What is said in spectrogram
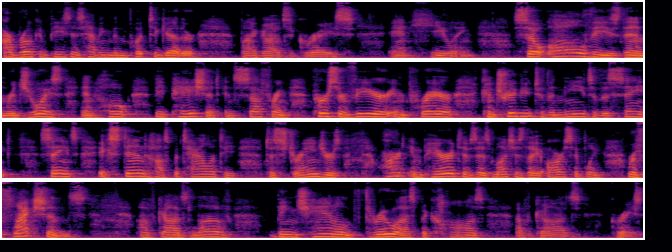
our broken pieces having been put together by God's grace and healing. So, all these then rejoice in hope, be patient in suffering, persevere in prayer, contribute to the needs of the saint, saints, extend hospitality to strangers, aren't imperatives as much as they are simply reflections of God's love being channeled through us because of God's grace.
